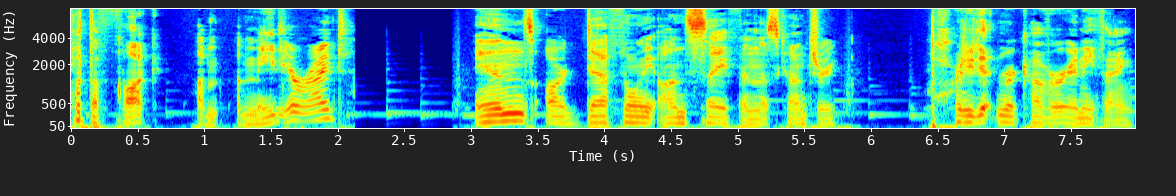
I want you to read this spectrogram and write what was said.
What the fuck? A, a meteorite? Inns are definitely unsafe in this country. Party didn't recover anything.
